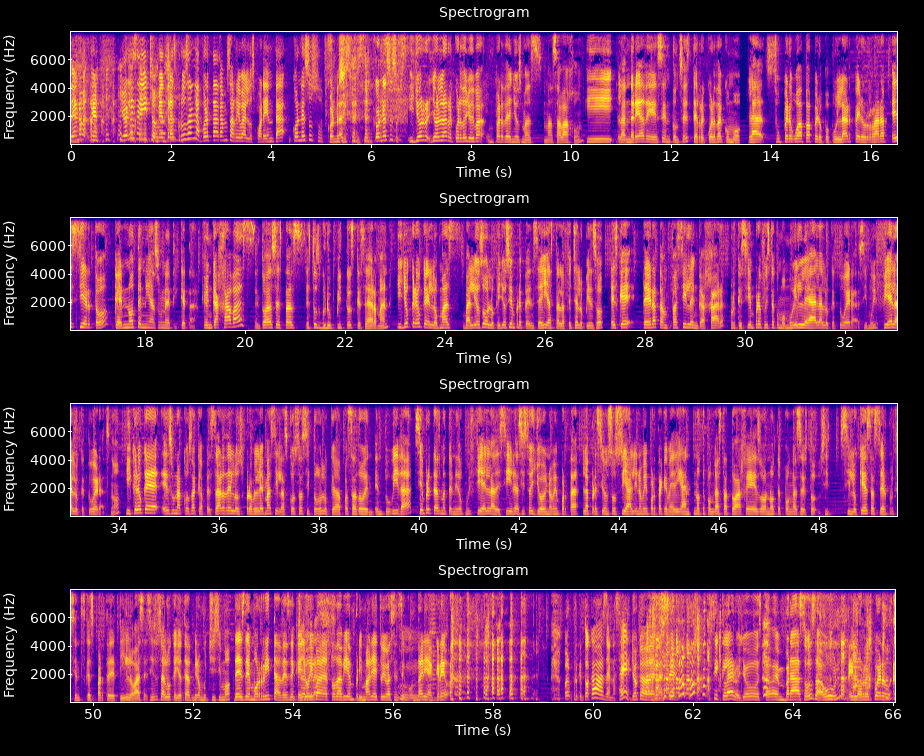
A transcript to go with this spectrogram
Yo les he dicho, mientras cruzan la puerta, estamos arriba de los 40, con eso es suficiente. Con eso es suficiente. con eso es suficiente. Y yo, yo la recuerdo, yo iba un par de años más, más abajo y la Andrea de ese entonces te recuerda como la súper guapa, pero popular, pero rara. Es cierto que no tenías una etiqueta, que encajabas en todas estas, estos grupitos que se arman. Y yo creo que lo más valioso, lo que yo siempre pensé y hasta la fecha lo pienso, es que te era tan fácil encajar porque siempre fuiste como muy leal a lo que tú eras y muy fiel a lo que tú eras, ¿no? Y creo que es una cosa que a pesar de los problemas y las cosas y todo lo que ha pasado en, tu vida, siempre te has mantenido muy fiel a decir así soy yo y no me importa la presión social y no me importa que me digan no te pongas tatuajes o no te pongas esto. Si, si lo quieres hacer porque sientes que es parte de ti, lo haces. Y eso es algo que yo te admiro muchísimo desde morrita, desde que yo iba todavía en primaria y tú ibas en secundaria, mm. creo. porque tú acabas de nacer. Yo acababa de nacer. Sí, claro, yo estaba en brazos aún y lo recuerdo.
